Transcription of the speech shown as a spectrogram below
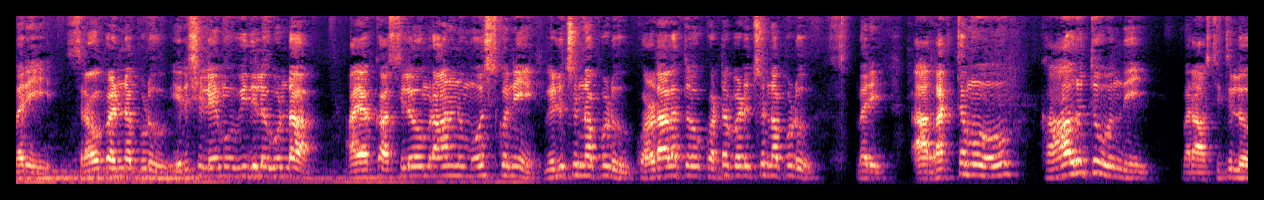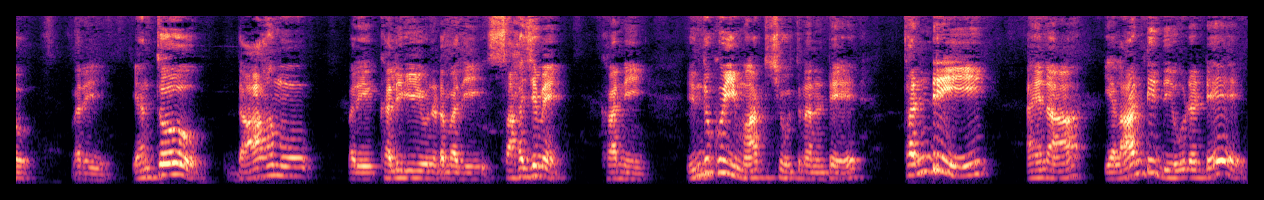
మరి శ్రమపడినప్పుడు ఎరుషులేము వీధిలో గుండా ఆ యొక్క శిలోం రాణును మోసుకొని వెలుచున్నప్పుడు కొరడాలతో కొట్టబడుచున్నప్పుడు మరి ఆ రక్తము కారుతూ ఉంది. మరి ఆ స్థితిలో మరి ఎంతో దాహము మరి కలిగి ఉండటం అది సహజమే. కానీ ఎందుకు ఈ మాట చెబుతున్నానంటే తండ్రి ఆయన ఎలాంటి దేవుడు అంటే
